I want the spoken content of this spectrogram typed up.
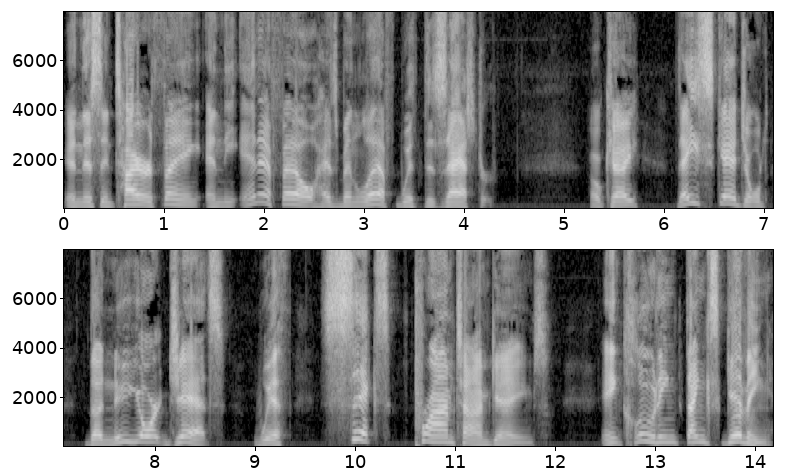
in this entire thing, and the NFL has been left with disaster. Okay? They scheduled the New York Jets with six primetime games, including Thanksgiving,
